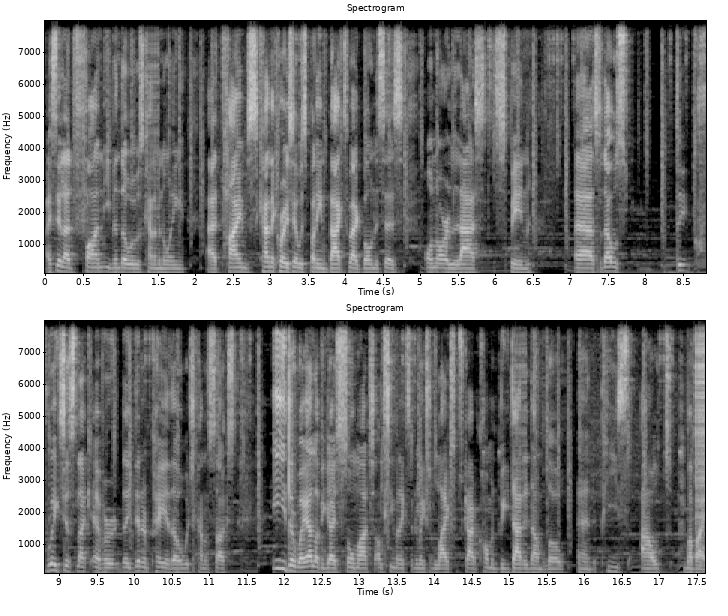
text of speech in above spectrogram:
I still had fun, even though it was kind of annoying at times. Kind of crazy. I was putting back-to-back -back bonuses on our last spin. Uh, so that was the craziest luck ever. They didn't pay though, which kind of sucks. Either way, I love you guys so much. I'll see you in my next video. Make sure to like, subscribe, comment, Big Daddy down below. And peace out. Bye-bye.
